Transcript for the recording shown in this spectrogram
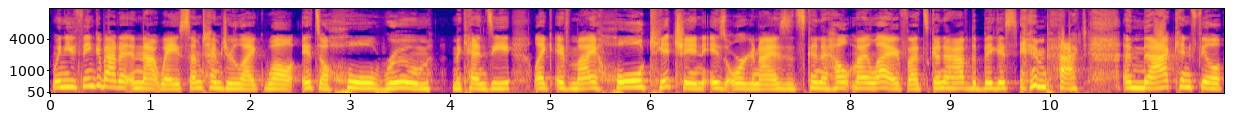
when you think about it in that way, sometimes you're like, well, it's a whole room Mackenzie. Like, if my whole kitchen is organized, it's going to help my life. That's going to have the biggest impact. And that can feel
